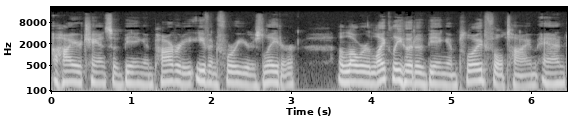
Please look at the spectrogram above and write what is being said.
a higher chance of being in poverty even four years later, a lower likelihood of being employed full time, and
